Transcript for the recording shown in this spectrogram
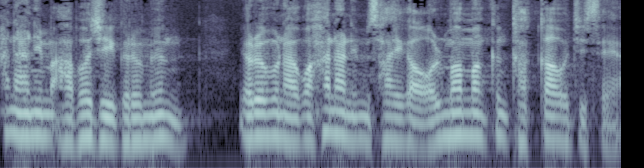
하나님 아버지 그러면 여러분하고 하나님 사이가 얼마만큼 가까워지세요?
